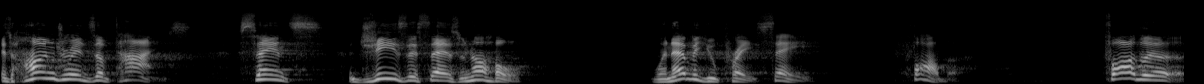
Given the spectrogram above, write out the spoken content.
it's hundreds of times since Jesus says, No, whenever you pray, say, Father. Father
